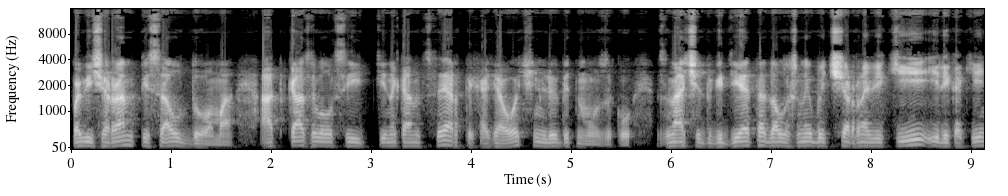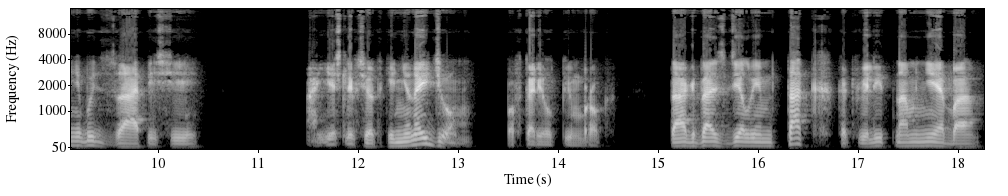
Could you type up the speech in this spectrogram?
по вечерам писал дома, отказывался идти на концерты, хотя очень любит музыку. Значит, где-то должны быть черновики или какие-нибудь записи. «А если все-таки не найдем?» — повторил Пимброк. «Тогда сделаем так, как велит нам небо».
